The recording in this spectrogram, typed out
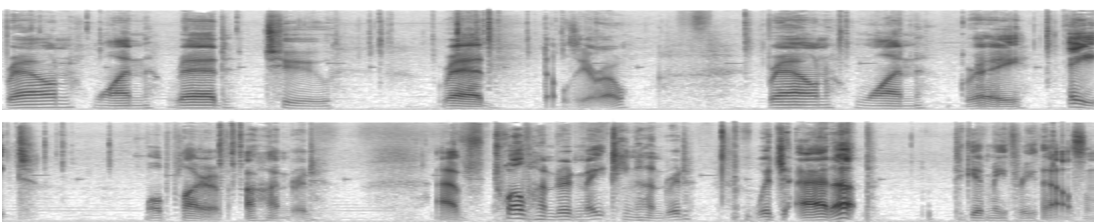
Brown, 1, red, 2, red, double zero. Brown, 1, gray, 8. Multiplier of 100. I have 1200 and 1800, which add up to give me 3000.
